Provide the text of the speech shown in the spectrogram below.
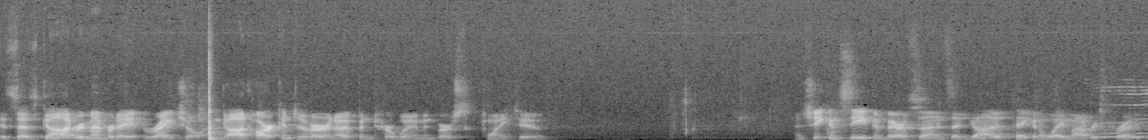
it says God remembered Rachel, and God hearkened to her and opened her womb in verse 22. And she conceived and bare a son and said, God hath taken away my reproach.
